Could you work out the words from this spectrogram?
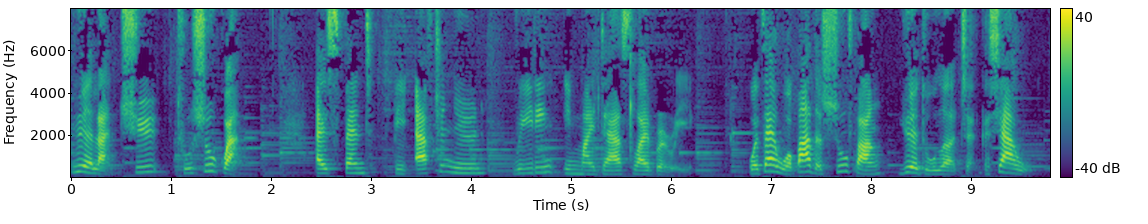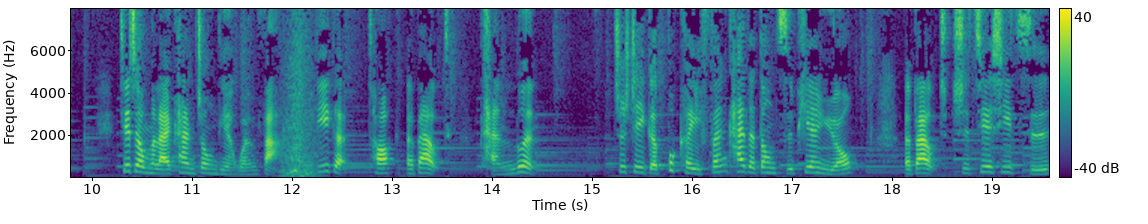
阅览区、图书馆。I spent the afternoon reading in my dad's library。我在我爸的书房阅读了整个下午。接着我们来看重点文法。第一个，talk about，谈论。 这是一个不可以分开的动词片语哦。About 是介系词，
